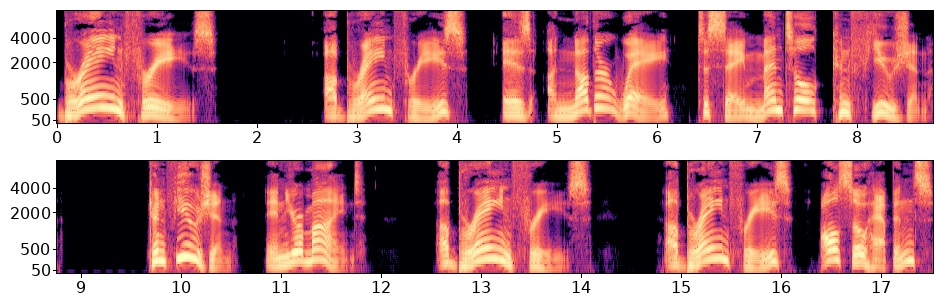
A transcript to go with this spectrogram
Brain freeze. A brain freeze is another way to say mental confusion. Confusion in your mind. A brain freeze. A brain freeze also happens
